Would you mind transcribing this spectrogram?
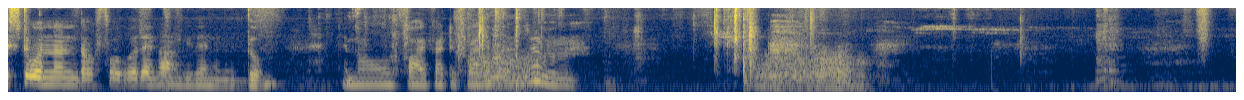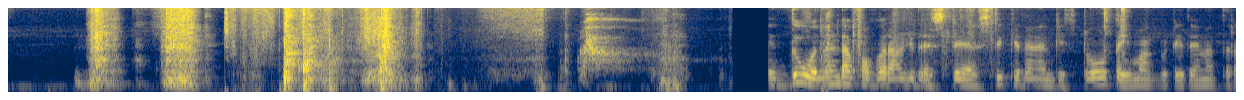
ಎಷ್ಟು ಒನ್ ಆ್ಯಂಡ್ ಹಾಫ್ ಅವರ್ ಏನೋ ಆಗಿದೆ ನನಗಿದ್ದು. ಏನೋ ಫೈವ್ ಫಾರ್ಟಿ ಫೈವ್ ಅಂತಂದರೆ ಎದ್ದು ಒನ್ ಆ್ಯಂಡ್ ಹಾಫ್ ಅವರ್ ಆಗಿದೆ ಅಷ್ಟೇ. ಅಷ್ಟಕ್ಕೆ ನನಗೆ ಎಷ್ಟೋ ಟೈಮ್ ಆಗಿಬಿಟ್ಟಿದೆ ಅನ್ನೋ ಥರ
